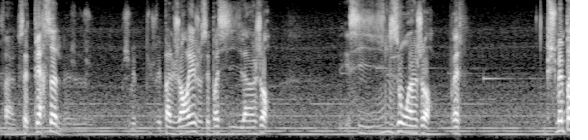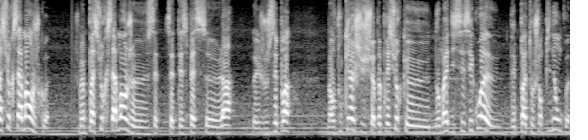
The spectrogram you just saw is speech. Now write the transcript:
enfin, cette personne, je vais pas le genrer, je sais pas s'il a un genre. Et S'ils ont un genre. Bref. Je suis même pas sûr que ça mange, quoi. Je suis même pas sûr que ça mange, euh, cette, espèce-là. Euh, Je sais pas. Mais en tout cas, je suis, à peu près sûr que Nomade, il c'est quoi euh, Des pâtes aux champignons, quoi.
